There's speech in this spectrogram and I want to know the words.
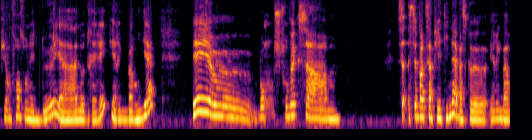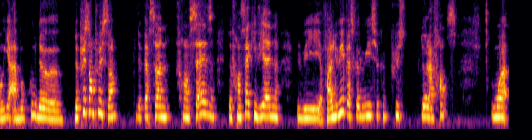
puis en France, on est deux. Il y a notre Eric, Eric Barouillet. Et bon, je trouvais que ça, c'est pas que ça piétinait parce que Eric Barouillet a beaucoup de, de plus en plus, hein, de personnes françaises, de Français qui viennent lui, enfin lui parce que lui s'occupe plus de la France, moi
